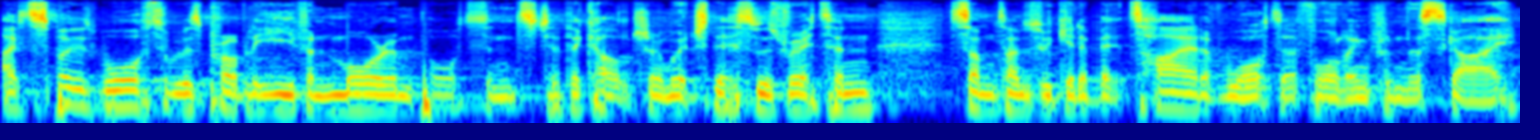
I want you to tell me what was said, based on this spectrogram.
I, suppose water was probably even more important to the culture in which this was written. Sometimes we get a bit tired of water falling from the sky.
